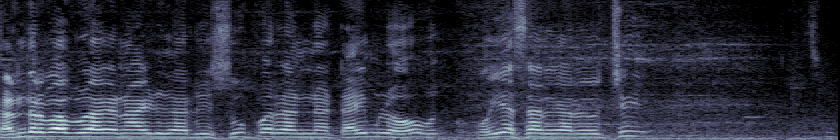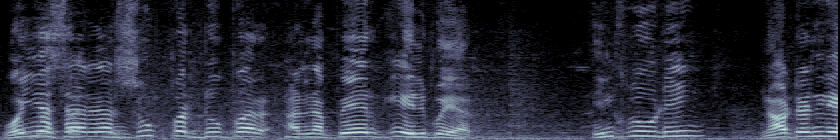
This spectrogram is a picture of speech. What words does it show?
చంద్రబాబు నాయుడు గారి సూపర్ అన్న టైంలో వైఎస్ఆర్ గారు వచ్చి వైఎస్ఆర్ గారు సూపర్ డూపర్ అన్న పేరుకి వెళ్ళిపోయారు. ఇంక్లూడింగ్ నాట్ ఓన్లీ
